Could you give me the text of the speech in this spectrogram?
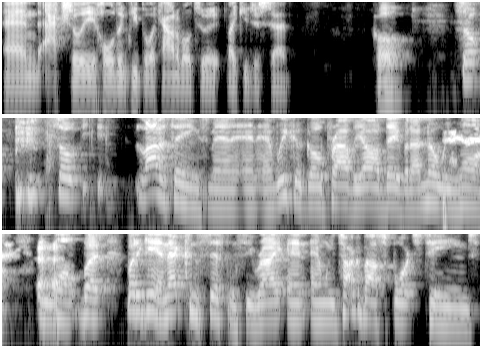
and actually holding people accountable to it, like you just said. Cool. So, so a lot of things, man, and and we could go probably all day, but I know we won't. we won't. But but again, that consistency, right? And and we talk about sports teams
